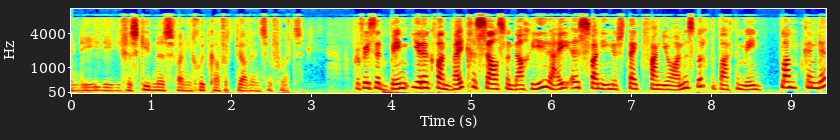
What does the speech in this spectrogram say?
en die die die geskiedenis van die goed kan vertel en so voort. Professor Ben Erik van Wyk gesels vandag hier. Hy is van die Universiteit van Johannesburg Departement plantkunde.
